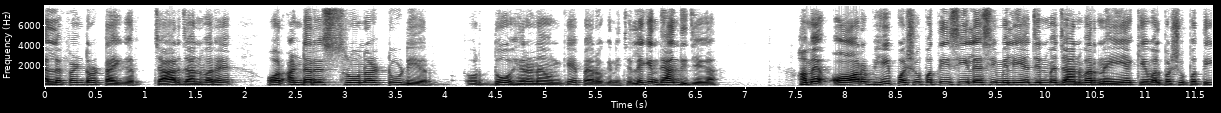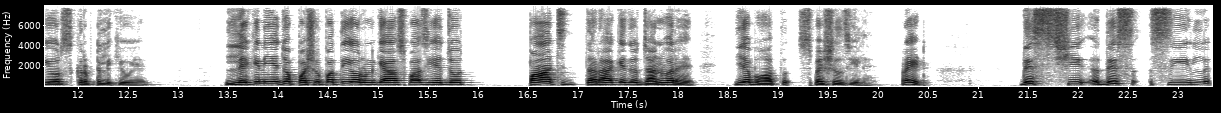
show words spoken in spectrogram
elephant और टाइगर चार जानवर हैं, और under is throne are two deer और दो हिरण है उनके पैरों के नीचे। लेकिन ध्यान दीजिएगा हमें और भी पशुपति सील ऐसी मिली है जिनमें जानवर नहीं है, केवल पशुपति और स्क्रिप्ट लिखी हुई है। लेकिन ये जो पशुपति और उनके आसपास ये जो पाँच तरह के जो जानवर हैं, ये बहुत स्पेशल सील है right this this seal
